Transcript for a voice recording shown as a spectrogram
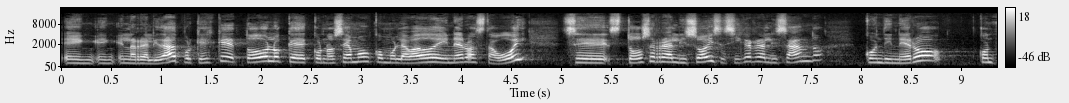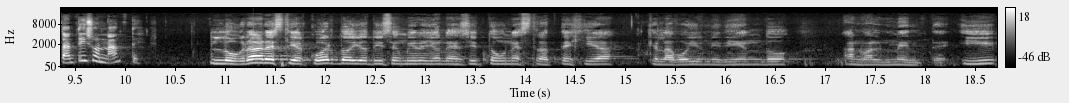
en, en la realidad, porque es que todo lo que conocemos como lavado de dinero hasta hoy, se, todo se realizó y se sigue realizando con dinero contante y sonante. Lograr este acuerdo, ellos dicen, mire, yo necesito una estrategia que la voy a ir midiendo anualmente y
